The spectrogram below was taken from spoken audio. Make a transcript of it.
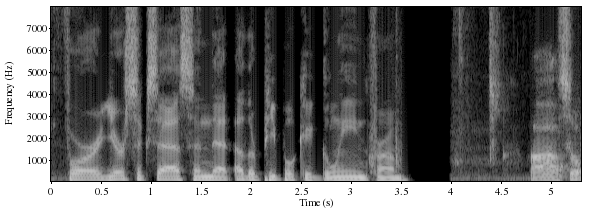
for your success and that other people could glean from? Uh, so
